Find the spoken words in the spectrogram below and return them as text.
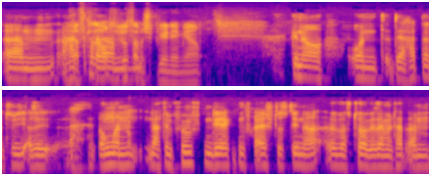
Ähm, hat, das kann auch ähm, Lust am Spiel nehmen, ja. Genau, und der hat natürlich, also irgendwann nach dem fünften direkten Freistoß, den er übers Tor gesammelt hat, am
